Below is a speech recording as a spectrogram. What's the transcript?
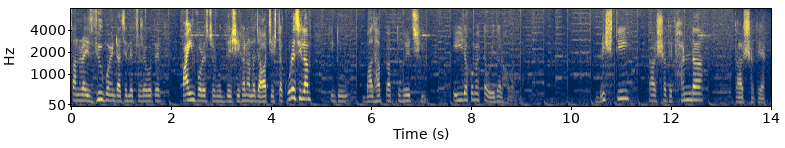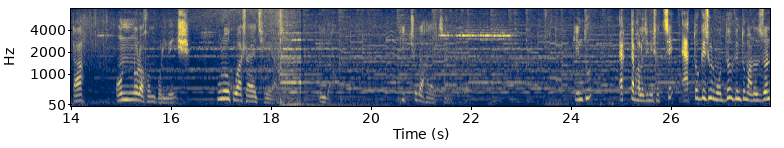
সানরাইজ ভিউ পয়েন্ট আছে লেপচা জগতের পাইন ফরেস্টের মধ্যে, সেখানে আমরা যাওয়ার চেষ্টা করেছিলাম, কিন্তু বাধাপ্রাপ্ত হয়েছি। এই রকম একটা ওয়েদার হওয়াতে বৃষ্টি, তার সাথে ঠান্ডা, তার সাথে একটা অন্য রকম পরিবেশ। পুরো কুয়াশায় ছেয়ে আছে। এই দেখো, কিচ্ছু দেখা যাচ্ছে না। কিন্তু একটা ভালো জিনিস হচ্ছে, এত কিছুর মধ্যেও কিন্তু মানুষজন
